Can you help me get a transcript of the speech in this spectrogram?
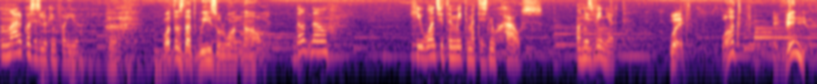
Marcos is looking for you. what does that weasel want now? Don't know. He wants you to meet him at his new house. On his vineyard. Wait, what? A vineyard?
